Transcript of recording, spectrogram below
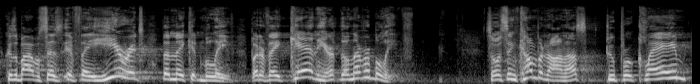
Because the Bible says if they hear it, then they can believe. But if they can't hear it, they'll never believe. So it's incumbent on us to proclaim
